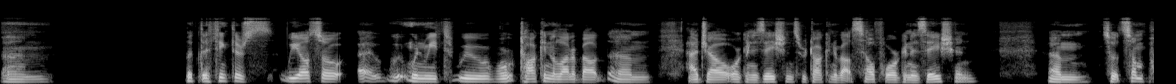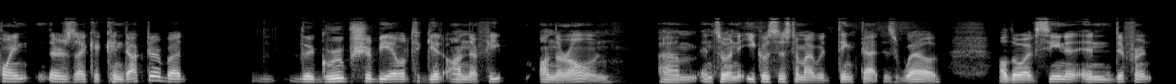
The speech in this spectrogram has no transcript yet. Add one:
um, but I think there's we also uh, when we we were talking a lot about um, agile organizations, we're talking about self organization. Um, so at some point there's like a conductor, but the group should be able to get on their feet on their own. Um, and so an ecosystem, I would think that as well. Although I've seen it in different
